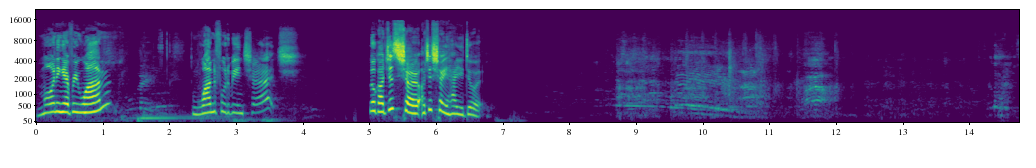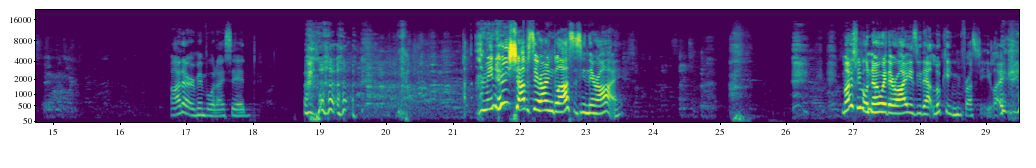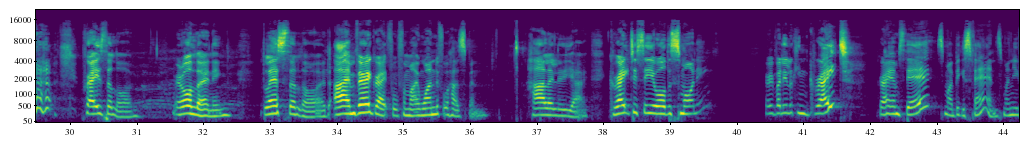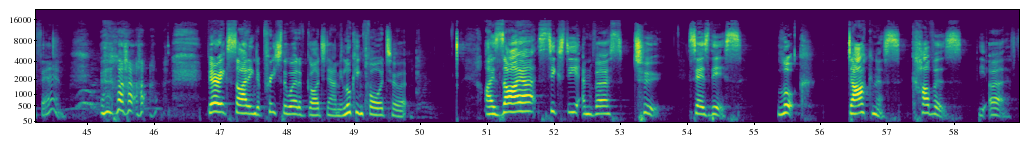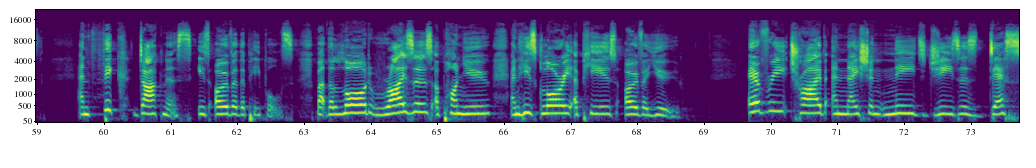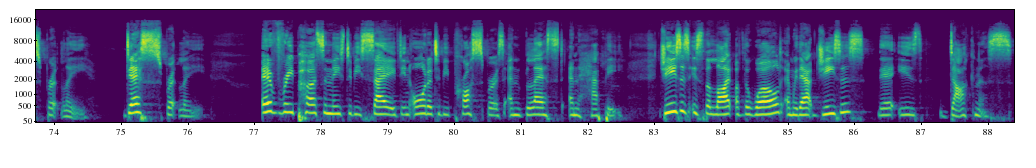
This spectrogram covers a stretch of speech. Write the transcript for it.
Morning, everyone. Wonderful to be in church. Look, I just show I just show you how you do it. I don't remember what I said. I mean, who shoves their own glasses in their eye? Most people know where their eye is without looking, Frosty. Like, praise the Lord. We're all learning. Bless the Lord. I am very grateful for my wonderful husband. Hallelujah. Great to see you all this morning. Everybody looking great. Graham's there. He's my biggest fan. He's my new fan. very exciting to preach the word of God today. I'm looking forward to it. Isaiah 60 and verse 2 says this Look, darkness covers the earth, and thick darkness is over the peoples. But the Lord rises upon you, and his glory appears over you. Every tribe and nation needs Jesus desperately. Desperately. Every person needs to be saved in order to be prosperous and blessed and happy. Jesus is the light of the world, and without Jesus, there is darkness.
